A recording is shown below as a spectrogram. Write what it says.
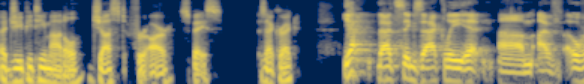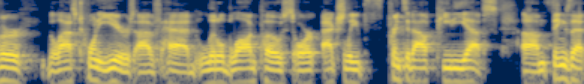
a GPT model just for our space. Is that correct? Yeah, that's exactly it. Um, I've over the last 20 years, I've had little blog posts or actually printed out PDFs, um, things that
